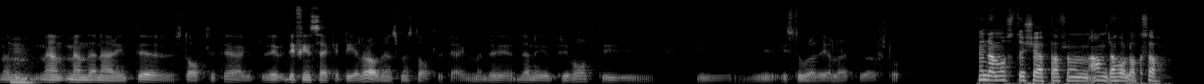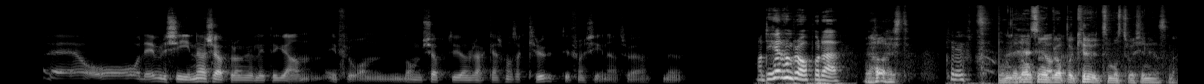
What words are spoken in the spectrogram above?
men, mm. men, men den är inte statligt ägd. Det, det, finns säkert delar av den som är statligt ägd men det, den är ju privat i, i, i, stora delar efter vad jag förstått. Men de måste köpa från andra håll också? Det är väl Kina köper de ju lite grann ifrån. De köpte ju en rackarns massa krut ifrån Kina tror jag. Nu. Ja, det är de bra på där. Ja, visst. Krut. Om det är någon som är bra på krut så måste det vara kineserna.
